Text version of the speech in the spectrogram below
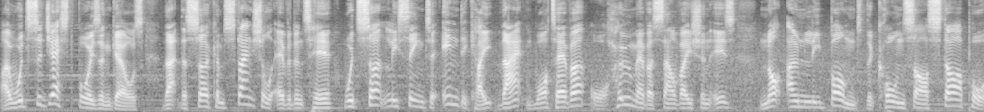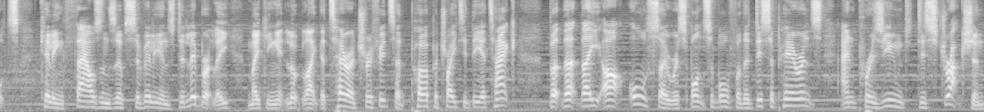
I would suggest boys and girls that the circumstantial evidence here would certainly seem to indicate that whatever or whomever Salvation is not only bombed the Cornsar starports killing thousands of civilians deliberately making it look like the Terror Triffids had perpetrated the attack but that they are also responsible for the disappearance and presumed destruction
